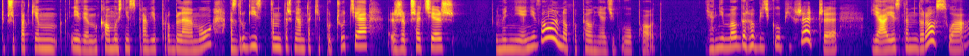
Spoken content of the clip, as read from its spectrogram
czy przypadkiem, nie wiem, komuś nie sprawię problemu. A z drugiej strony też miałam takie poczucie, że przecież mnie nie wolno popełniać głupot ja nie mogę robić głupich rzeczy. Ja jestem dorosła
